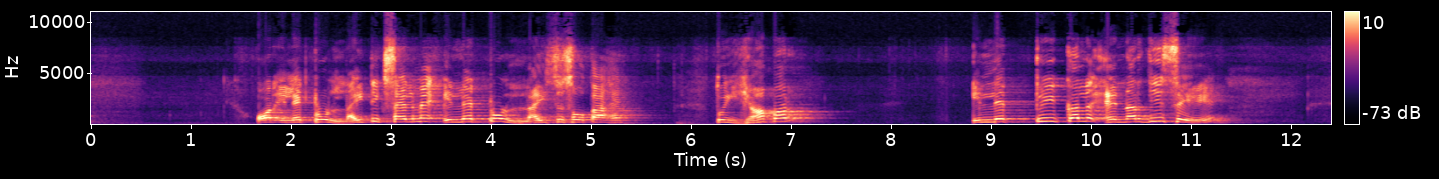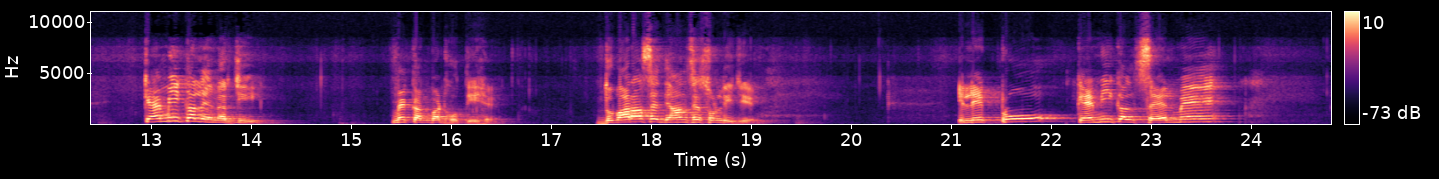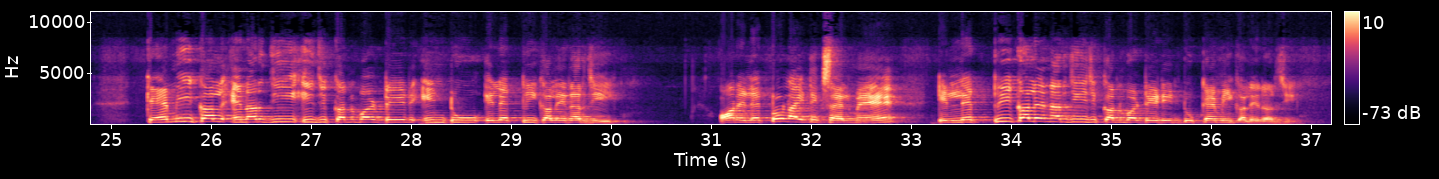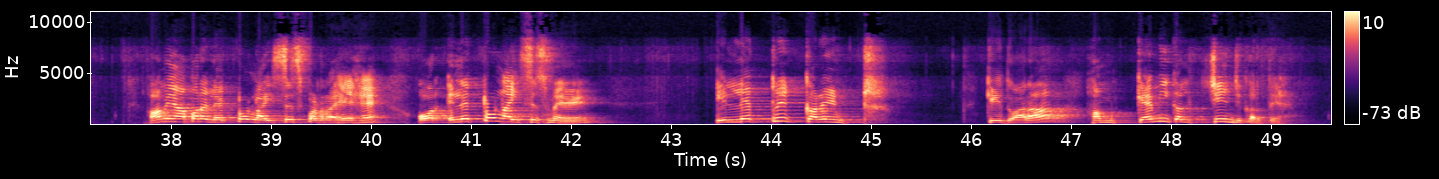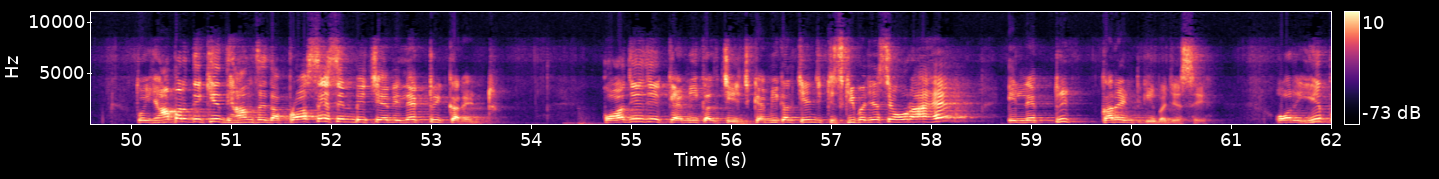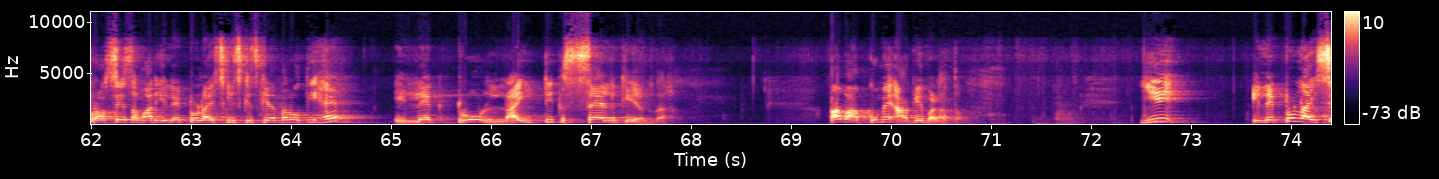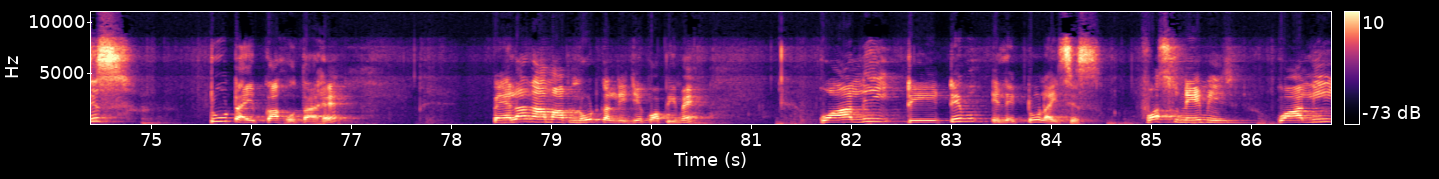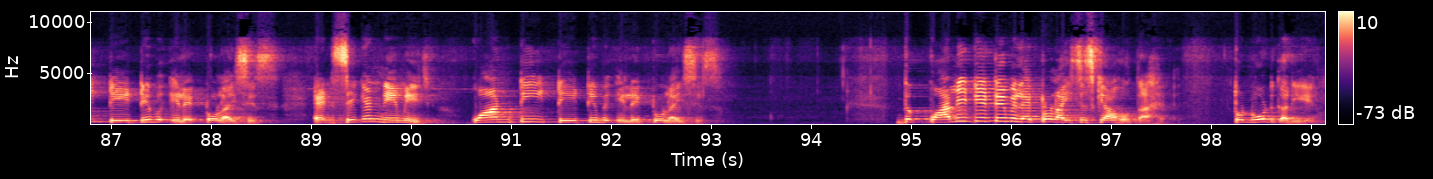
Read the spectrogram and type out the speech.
और इलेक्ट्रोलाइटिक सेल में इलेक्ट्रोलाइसिस होता है। तो यहाँ पर इलेक्ट्रिकल एनर्जी से केमिकल एनर्जी में कन्वर्ट होती है। दोबारा से ध्यान से सुन लीजिए। इलेक्ट्रोकेमिकल सेल में chemical energy is converted into electrical energy और इलेक्ट्रोलाइटिक सेल में electrical energy is converted into chemical energy हम यहाँ पर इलेक्ट्रोलाइसिस पढ़ रहे हैं और इलेक्ट्रोलाइसिस में इलेक्ट्रिक करंट के द्वारा हम केमिकल चेंज करते हैं। तो यहाँ पर देखिए ध्यान से the process in which an electric current causes a chemical change chemical change किसकी वजह से हो रहा है? इलेक्ट्रिक करंट की वजह से। और ये प्रोसेस हमारी इलेक्ट्रोलाइट इलेक्ट्रोलाइसिस किसके अंदर होती है? इलेक्ट्रोलाइटिक सेल के अंदर। अब आपको मैं आगे बढ़ाता हूँ। ये इलेक्ट्रोलाइसिस टू टाइप का होता है। पहला नाम आप नोट कर लीजिए कॉपी में। Qualitative electrolysis first name is qualitative electrolysis and second name is quantitative electrolysis the qualitative electrolysis क्या होता है? तो नोट करिए।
